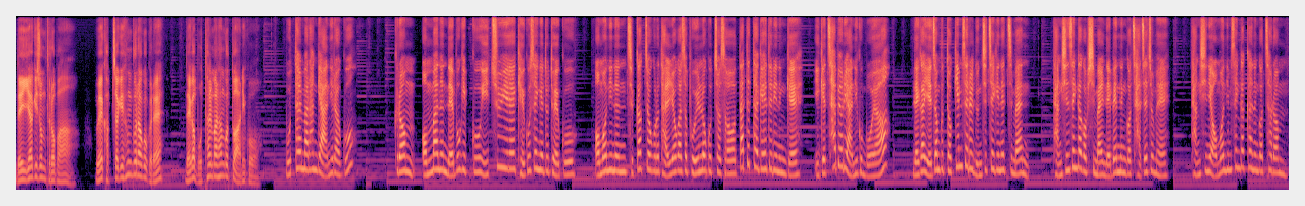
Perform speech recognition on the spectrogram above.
내 이야기 좀 들어봐. 왜 갑자기 흥분하고 그래? 내가 못할 말 한 것도 아니고. 못할 말 한 게 아니라고? 그럼 엄마는 내복 입고 이 추위에 개고생해도 되고 어머니는 즉각적으로 달려가서 보일러 고쳐서 따뜻하게 해드리는 게 이게 차별이 아니고 뭐야? 내가 예전부터 낌새를 눈치채긴 했지만 당신 생각 없이 말 내뱉는 거 자제 좀 해. 당신이 어머님 생각하는 것처럼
